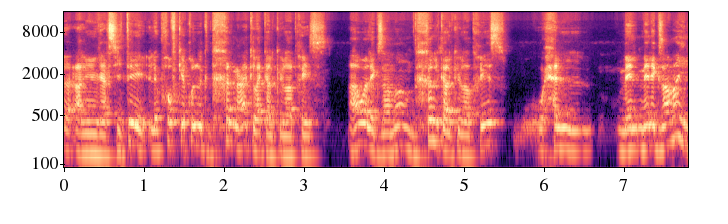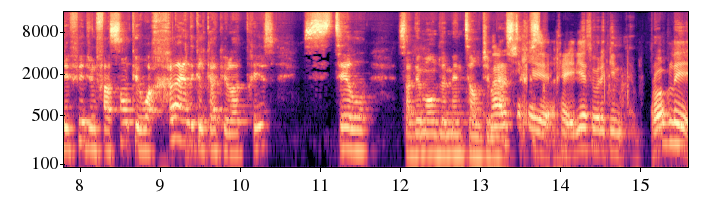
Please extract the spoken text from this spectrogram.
À l'université le prof كيقول لك دخل معاك la calculatrice ها هو l'examen دخل ال calculatrice وحل mais l'examen il est fait d'une façon que واخا عندك الكالكولاتريس still ça demande le mental gymnastics أخي أخي الياس ولكن probably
